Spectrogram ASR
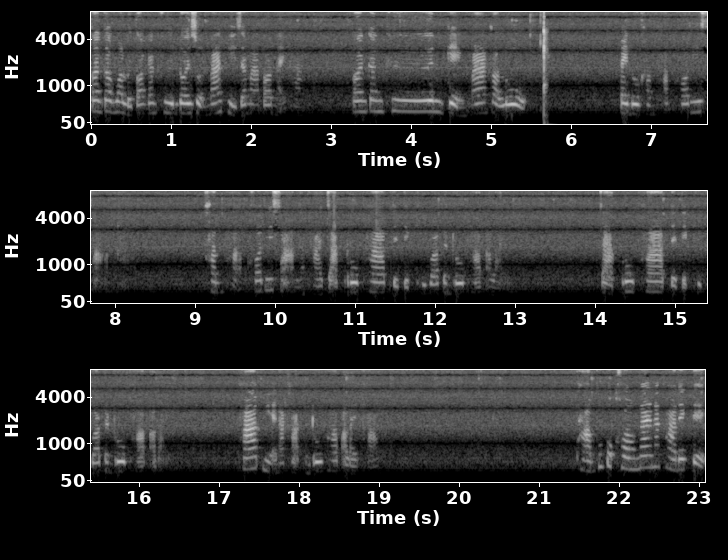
ตอนกลางวันหรือตอนกลางคืน โดยส่วนมากผีจะมาตอนไหนคะ ตอนกลางคืนเก่งมากค่ะลูก ไปดูคำถามข้อที่สามค่ะคำถามข้อที่สามนะคะ จากรูปภาพเด็กๆคิดว่าเป็นรูปภาพอะไร จากรูปภาพเด็กๆคิดว่าเป็นรูปภาพอะไร ภาพเนี้ยนะคะเป็นรูปภาพอะไรคะถามผู้ปกครองได้นะคะเด็ก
